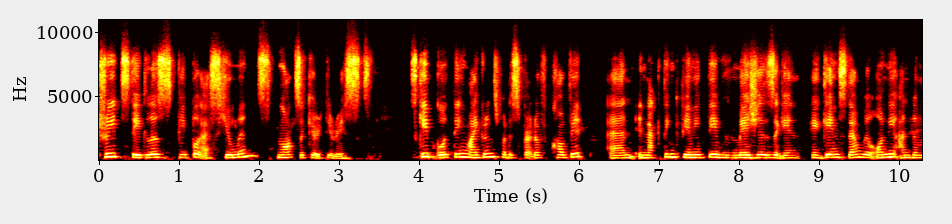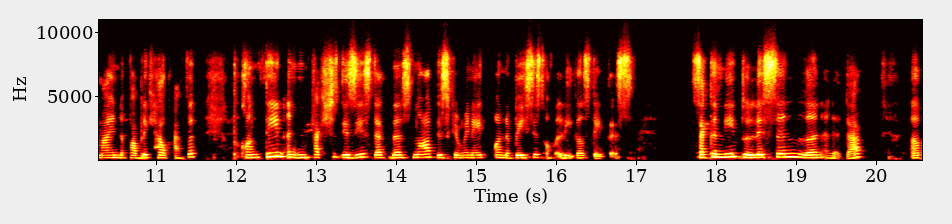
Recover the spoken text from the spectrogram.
Treat stateless people as humans, not security risks scapegoating migrants for the spread of COVID and enacting punitive measures against, against them will only undermine the public health effort to contain an infectious disease that does not discriminate on the basis of a legal status. Secondly, to listen, learn, and adapt. Uh,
